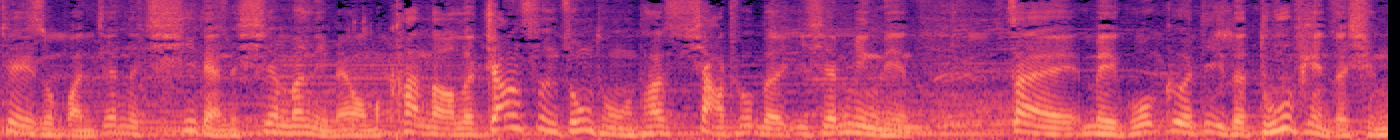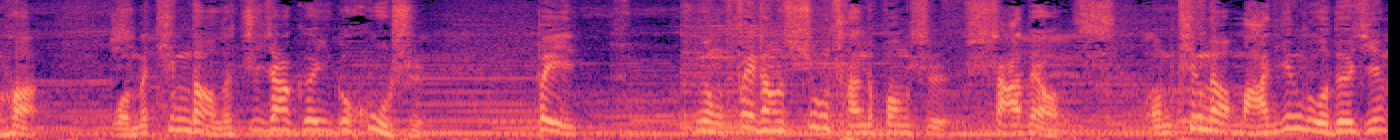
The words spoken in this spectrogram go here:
这个晚间的七点的新闻里面，我们看到了杰克逊总统他下出的一些命令，在美国各地的毒品的情况。我们听到了芝加哥一个护士被用非常凶残的方式杀掉。我们听到马丁·路德·金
